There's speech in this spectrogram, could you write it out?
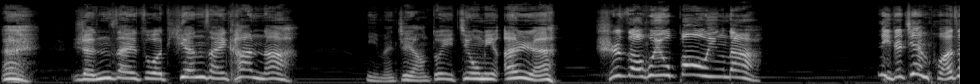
哎，人在做，天在看呐！你们这样对救命恩人，迟早会有报应的。你这贱婆子！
